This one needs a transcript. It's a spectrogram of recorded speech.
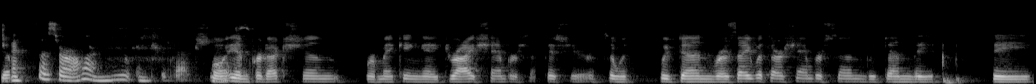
Yep. those are all our new introductions. Well, in production, we're making a dry Chambourcin this year. So we've, we've done rosé with our Chambourcin. We've done the the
